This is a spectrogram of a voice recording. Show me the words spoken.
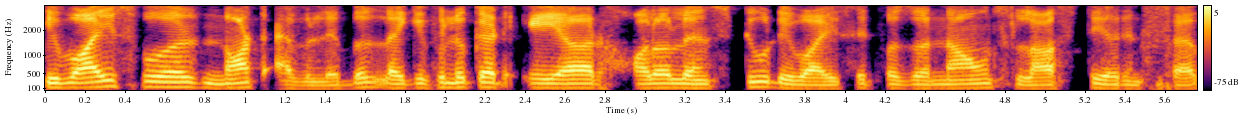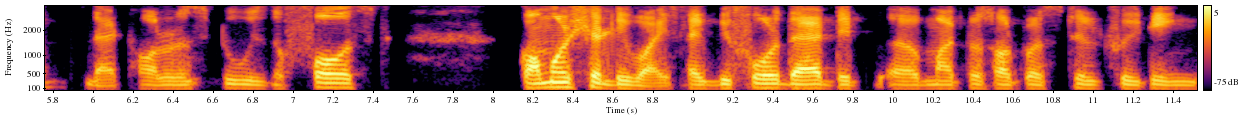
device were not available like if you look at ar hololens 2 device it was announced last year in feb that hololens 2 is the first commercial device. Like before that, it, uh, Microsoft was still treating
